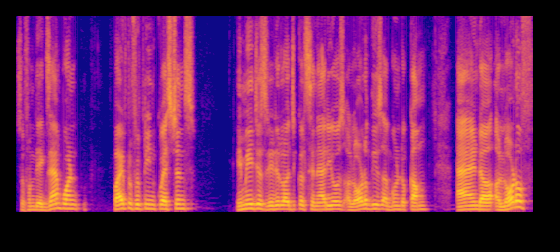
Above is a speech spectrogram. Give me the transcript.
So from the exam point, 5 to 15 questions, images, radiological scenarios, a lot of these are going to come and uh, a lot of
